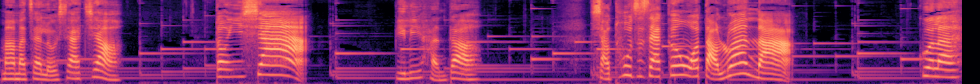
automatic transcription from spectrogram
妈妈在楼下叫：“等一下！”比利喊道：“小兔子在跟我捣乱呢，过来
